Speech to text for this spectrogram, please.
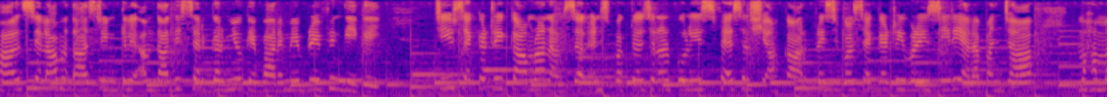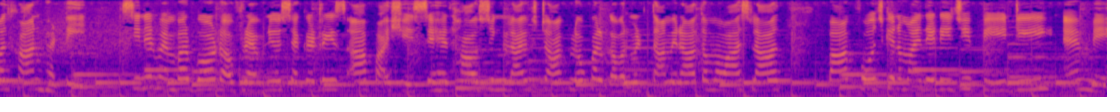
हाल सैलाब मुतासरीन के लिए अमदादी सरगर्मियों के बारे में ब्रीफिंग दी गई। Chief secretary Kamran Afzal, inspector general police Faisal Shahkar, principal secretary वज़ीर अला Punjab Mohammad Khan Bhatti. Senior member board of revenue secretaries आप आशीष सेहत हाउसिंग लाइफ स्टॉक लोकल गवर्नमेंट तामीरत और मवासलात पाक फौज के नुमाइंदे D G P D M A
